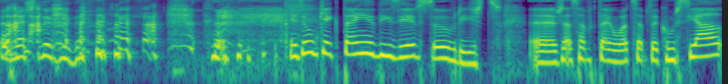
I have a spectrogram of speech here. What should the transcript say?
O resto da vida. Então, o que é que tem a dizer sobre isto? Ah, já sabe que tem o WhatsApp da comercial,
